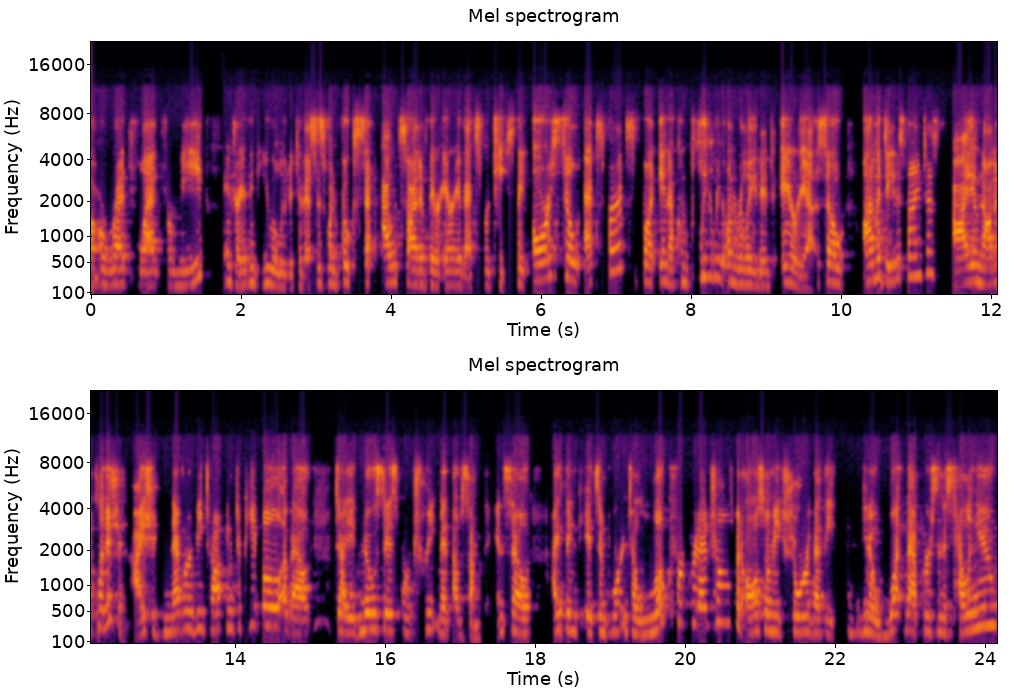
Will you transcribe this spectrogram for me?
a red flag for me Andrea, I think you alluded to this, is when folks step outside of their area of expertise. They are still experts, but in a completely unrelated area. So I'm a data scientist. I am not a clinician. I should never be talking to people about diagnosis or treatment of something. And so I think it's important to look for credentials, but also make sure that the, you know, what that person is telling you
